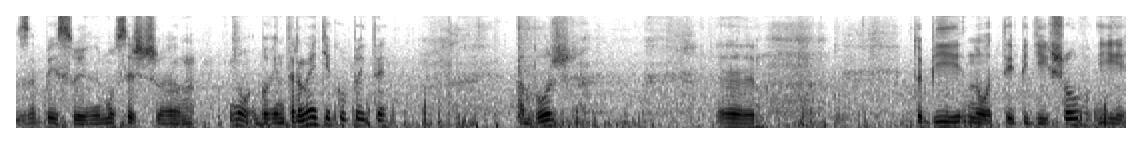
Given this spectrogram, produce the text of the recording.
записує, мусиш е, ну, або в інтернеті купити, або ж тобі, ну, ти підійшов і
